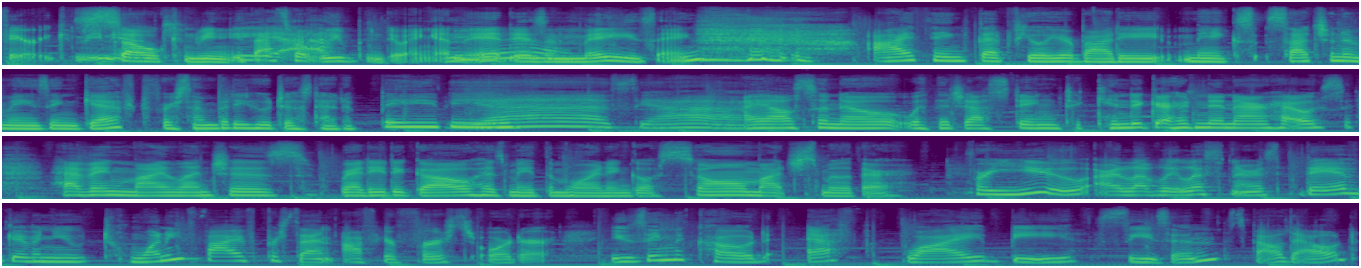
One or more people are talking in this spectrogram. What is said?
very convenient. So convenient. That's what we've been doing, and it is amazing. I think that Fuel Your Body makes such an amazing gift for somebody who just had a baby. Yes, yeah. I also know with adjusting to kindergarten in our house, having my lunches ready to go has made the morning go so much smoother. For you, our lovely listeners, they have given you 25% off your first order using the code FYB season spelled out,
